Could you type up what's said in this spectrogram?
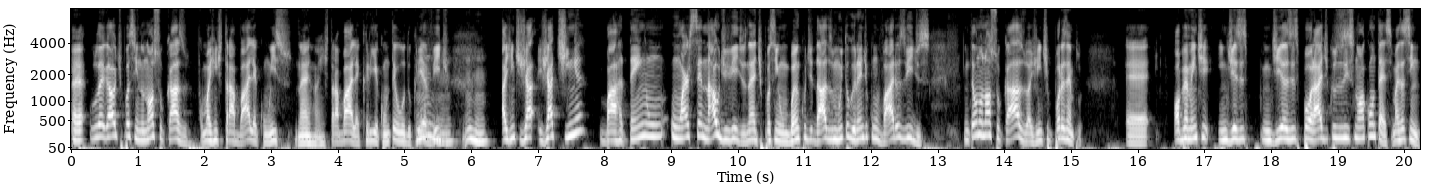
É, o legal, tipo assim, no nosso caso, como a gente trabalha com isso, né? A gente trabalha, cria conteúdo, cria Uhum, vídeo, Uhum. a gente já, já tinha, barra, tem um, um arsenal de vídeos, né? Tipo assim, um banco de dados muito grande com vários vídeos. Então, no nosso caso, a gente, por exemplo, é, obviamente, em dias, em dias esporádicos isso não acontece, mas assim,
